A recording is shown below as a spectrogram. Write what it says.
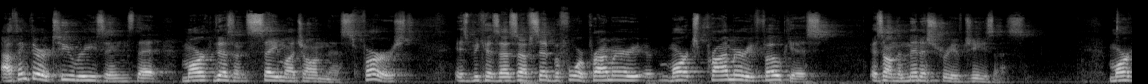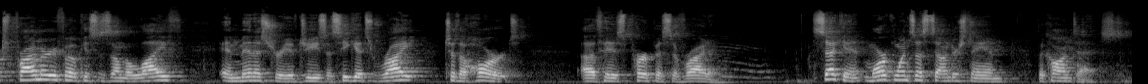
I think there are two reasons that Mark doesn't say much on this. First is because, as I've said before, primary, Mark's primary focus is on the ministry of Jesus. Mark's primary focus is on the life and ministry of Jesus. He gets right to the heart of his purpose of writing. Second, Mark wants us to understand the context.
